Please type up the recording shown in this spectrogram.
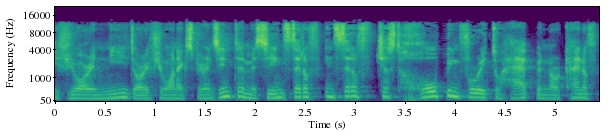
if you are in need or if you want to experience intimacy, instead of instead of just hoping for it to happen or kind of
